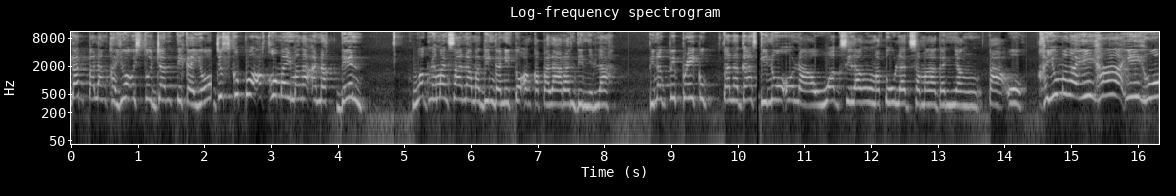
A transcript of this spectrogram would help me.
edad pa lang kayo, estudyante kayo. Diyos ko po, ako may mga anak din. Huwag naman sana maging ganito ang kapalaran din nila. Pinagpipray ko talaga ginoo na huwag silang matulad sa mga ganyang tao. Kayo mga iha, iho!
